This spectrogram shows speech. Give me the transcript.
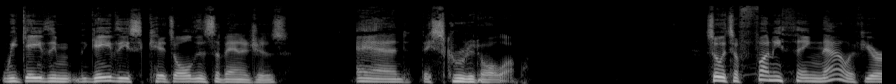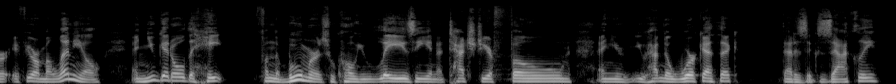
we gave them, gave these kids all these advantages and they screwed it all up. So it's a funny thing now if you're, if you're a millennial and you get all the hate from the boomers who call you lazy and attached to your phone and you, you have no work ethic. That is exactly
